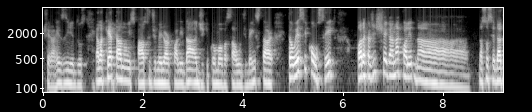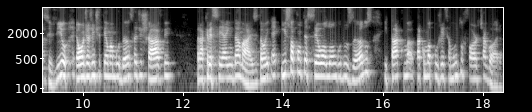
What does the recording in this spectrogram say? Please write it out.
gerar resíduos. Ela quer estar num espaço de melhor qualidade, que promova saúde e bem-estar. Então, esse conceito, a hora que a gente chegar na, na, na sociedade civil, é onde a gente tem uma mudança de chave para crescer ainda mais. Então, é, isso aconteceu ao longo dos anos e está com, uma, tá com uma pujança muito forte agora.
